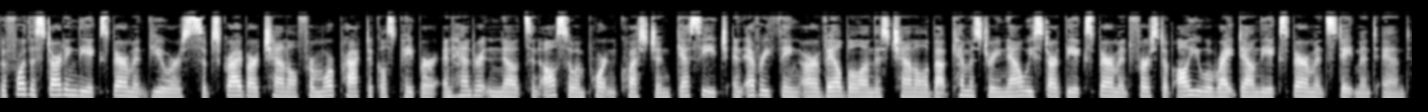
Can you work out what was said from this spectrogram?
Before the starting the experiment viewers subscribe our channel for more practicals paper and handwritten notes and also important question guess each and everything are available on this channel about chemistry. Now we start the experiment. First of all you will write down the experiment statement and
